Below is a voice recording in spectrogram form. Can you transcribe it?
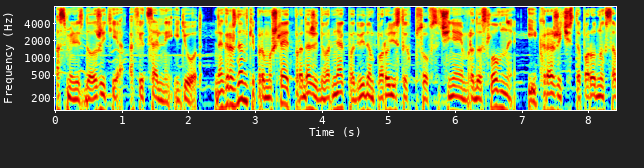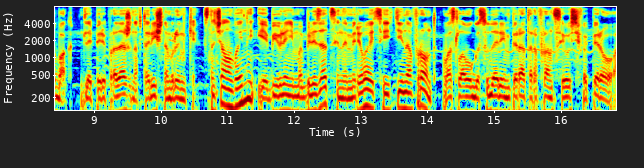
осмелюсь доложить, я официальный идиот. На гражданке промышляет продажей дворняк под видом породистых псов, сочиняя им родословные и кражей чистопородных собак для перепродажи на вторичном рынке. С началом войны и объявлением мобилизации намеревается идти на фронт во славу государя-императора Франца Иосифа I.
